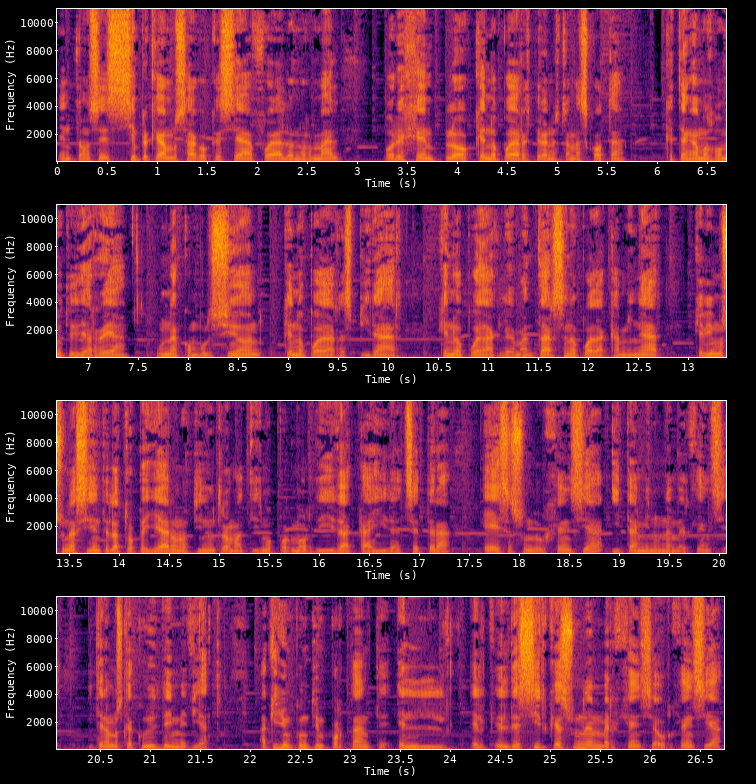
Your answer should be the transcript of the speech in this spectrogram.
Entonces, siempre que hagamos algo que sea fuera de lo normal, por ejemplo, que no pueda respirar nuestra mascota, que tengamos vómito y diarrea, una convulsión, que no pueda respirar, que no pueda levantarse, no pueda caminar, que vimos un accidente, lo atropellaron o tiene un traumatismo por mordida, caída, etcétera, esa es una urgencia y también una emergencia. Y tenemos que acudir de inmediato. Aquí hay un punto importante. El, decir que es una emergencia urgencia,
